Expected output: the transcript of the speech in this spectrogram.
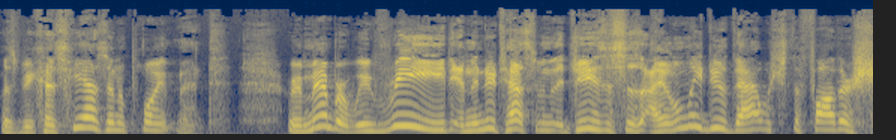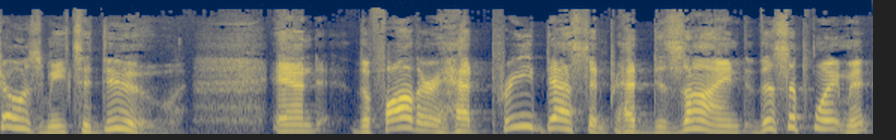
was because he has an appointment. Remember, we read in the New Testament that Jesus says, I only do that which the Father shows me to do. And the Father had predestined, had designed this appointment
